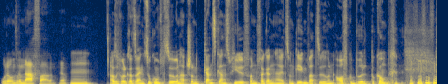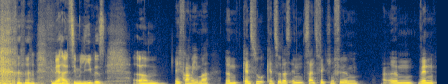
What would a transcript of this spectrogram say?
oder unsere Nachfahren. Ja? Mhm. Also ich wollte gerade sagen, Zukunftssören hat schon ganz, ganz viel von Vergangenheits- und Gegenwartssören aufgebürdet bekommen. Mehr als ihm lieb ist. Ähm, Ich frage mich immer, ähm, kennst, du, kennst du das in Science-Fiction-Filmen, ähm, wenn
